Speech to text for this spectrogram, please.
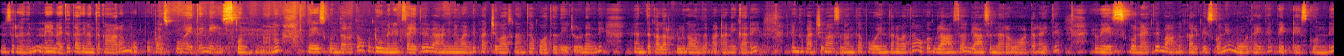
చూసారు కదండి నేనైతే తగినంత కారం ఉప్పు పసుపు అయితే వేసుకుంటున్నాను. వేసుకున్న తర్వాత ఒక టూ మినిట్స్ అయితే వేగనివ్వండి. పచ్చివాసన అంతా పోతుంది. చూడండి ఎంత కలర్ఫుల్గా ఉందో బఠానీ కర్రీ. ఇంకా పచ్చివాసన అంతా పోయిన తర్వాత ఒక గ్లాస్ గ్లాసున్నర వాటర్ అయితే వేసుకొని అయితే బాగా కలిపేసుకొని మూత అయితే పెట్టేసుకోండి.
